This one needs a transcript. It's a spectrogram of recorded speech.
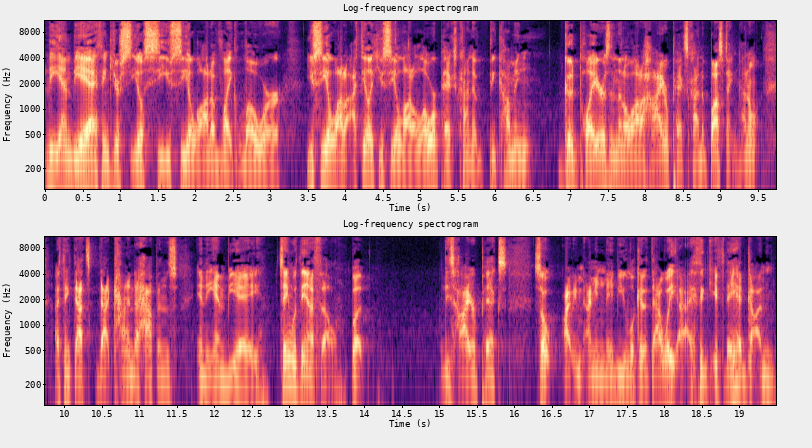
the NBA. I think you're you'll see you see a lot of like lower. You see a lot of. I feel like you see a lot of lower picks kind of becoming good players, and then a lot of higher picks kind of busting. I don't. I think that's that kind of happens in the NBA. Same with the NFL, but these higher picks. So I, I mean, maybe you look at it that way. I think if they had gotten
